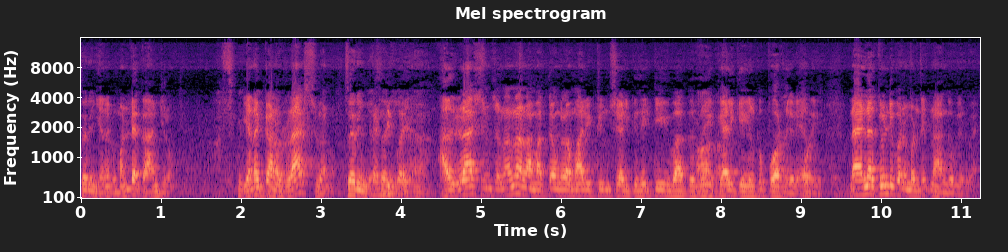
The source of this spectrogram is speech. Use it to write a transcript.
சரிங்க. எனக்கு மண்டை காஞ்சிரும். எனக்கான ரிலாக்ஸ் வேணும். சரிங்க கண்டிப்பா. அது ரிலாக்ஸ்னு சொன்னா நான் மற்றவங்கள மாதிரி ட்ரிங்க்ஸ் அடிக்கிறது டிவி பார்க்கறது கேளிக்கைகளுக்கு போறது கிடையாது. நான் என்ன தூண்டி படம் எடுத்துட்டு நான் அங்க போயிடுவேன்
